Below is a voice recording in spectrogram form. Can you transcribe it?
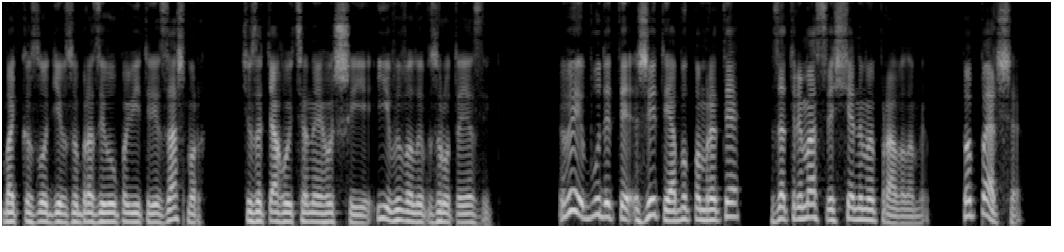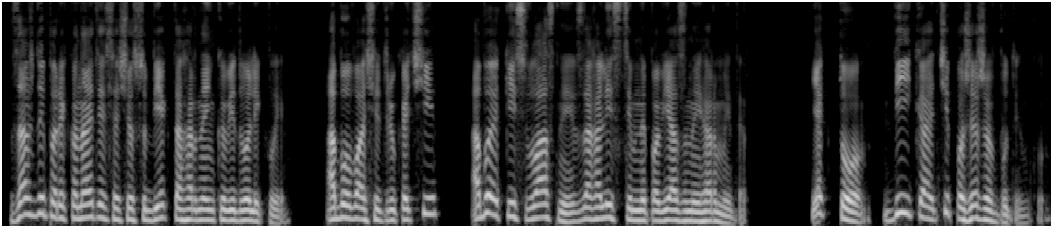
Батько злодіїв зобразив у повітрі зашморг, що затягується на його шиї, і вивалив з рота язик. Ви будете жити або помрете за трьома священними правилами. По-перше, завжди переконайтеся, що суб'єкта гарненько відволікли або ваші трюкачі, або якийсь власний, взагалі з цим не пов'язаний гармидер. Як то бійка чи пожежа в будинку.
